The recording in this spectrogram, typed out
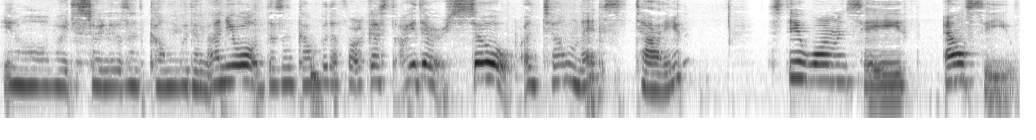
You know, my dystonia doesn't come with a manual, it doesn't come with a forecast either. So until next time, stay warm and safe, I'll see you.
